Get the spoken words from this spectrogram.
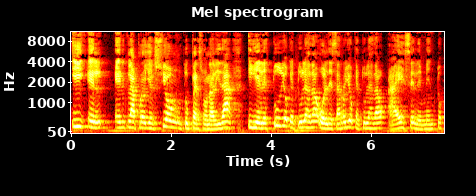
y el, el- la proyección, tu personalidad y el estudio que tú le has dado o el desarrollo que tú le has dado a ese elemento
